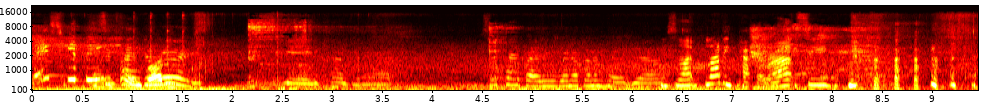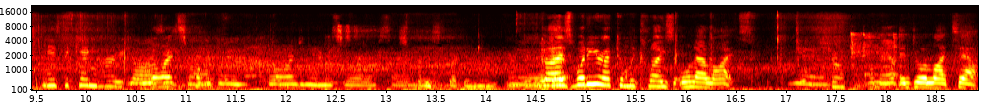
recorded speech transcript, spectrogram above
Hey, Skippy. It's a Hey, kangaroo. Yeah, he can't get out. It's okay, baby. We're not going to hurt you. He's like bloody paparazzi. Here's the kangaroo, guys. The light's probably blinding him as well. So. Pretty stuck in Guys, what do you reckon we close all our lights Yeah. Sure. I'm out. and do a lights out?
